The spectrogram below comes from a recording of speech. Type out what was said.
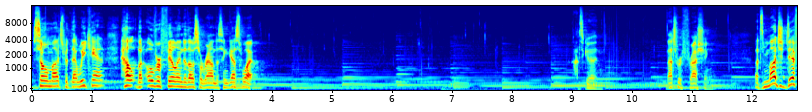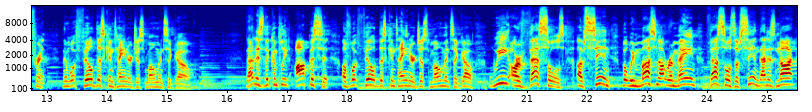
so much, but that we can't help but overfill into those around us. And guess what? That's good. That's refreshing. That's much different than what filled this container just moments ago. That is the complete opposite of what filled this container just moments ago. We are vessels of sin, but we must not remain vessels of sin. That is not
